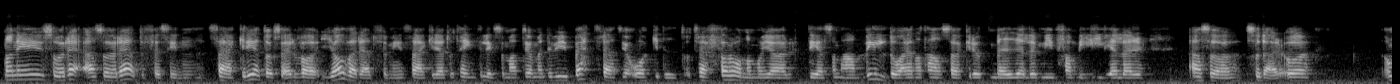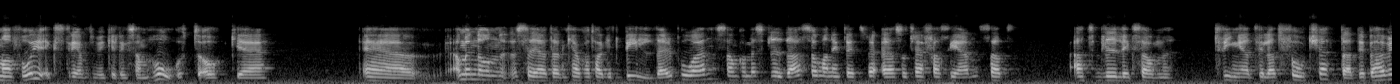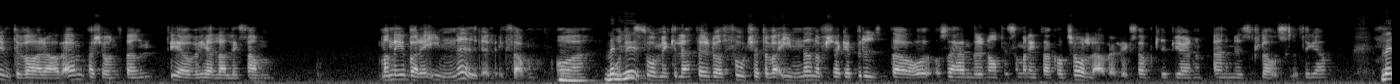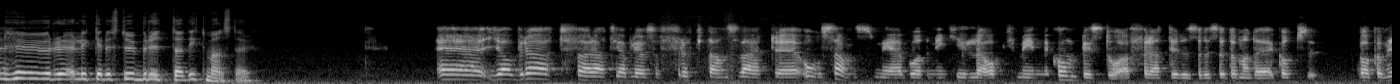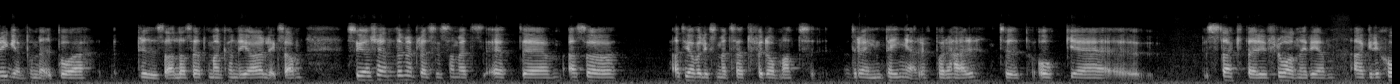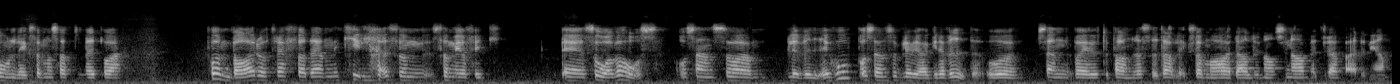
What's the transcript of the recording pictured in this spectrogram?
man är ju så rädd, alltså rädd för sin säkerhet också. Eller var, jag var rädd för min säkerhet och tänkte liksom att ja, men det är ju bättre att jag åker dit och träffar honom och gör det som han vill då än att han söker upp mig eller min familj eller alltså sådär. Och, och man får ju extremt mycket liksom hot och eh, Eh, ja, men någon säger att den kanske har tagit bilder på en som kommer spridas om man inte trä- alltså, träffas igen. Så att, att bli liksom tvingad till att fortsätta, det behöver inte vara av en person utan det är över hela liksom... Man är ju bara inne i det liksom. Och, Men och det är så mycket lättare då att fortsätta vara inne och försöka bryta och, och så händer det någonting som man inte har kontroll över. Liksom. Keep your enemies close lite grann. Men hur lyckades du bryta ditt mönster? Eh, jag bröt för att jag blev så fruktansvärt eh, osams med både min kille och min kompis då för att det visade sig att de hade gått bakom ryggen på mig på precis alla sätt man kunde göra liksom. Så jag kände mig plötsligt som ett, ett eh, alltså att jag var liksom ett sätt för dem att dra in pengar på det här typ och eh, stack därifrån i ren aggression liksom och satte mig på, på en bar och träffade en kille som, som jag fick eh, sova hos. Och sen så blev vi ihop och sen så blev jag gravid. Och sen var jag ute på andra sidan liksom och hörde aldrig någonsin av mig till den världen igen.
